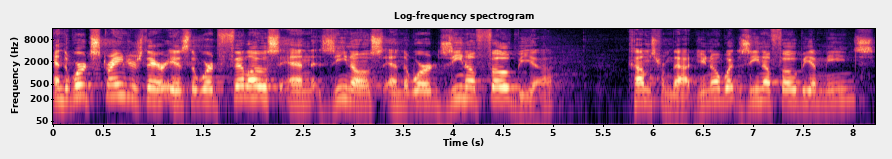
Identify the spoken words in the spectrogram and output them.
And the word strangers there is the word philos and xenos, and the word xenophobia comes from that. You know what xenophobia means?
